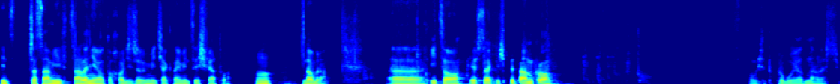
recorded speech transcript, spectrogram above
Więc czasami wcale nie o to chodzi, żeby mieć jak najwięcej światła. Hmm? Dobra. E, I co? Jeszcze jakieś pytanko? Znowu się to próbuję odnaleźć.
